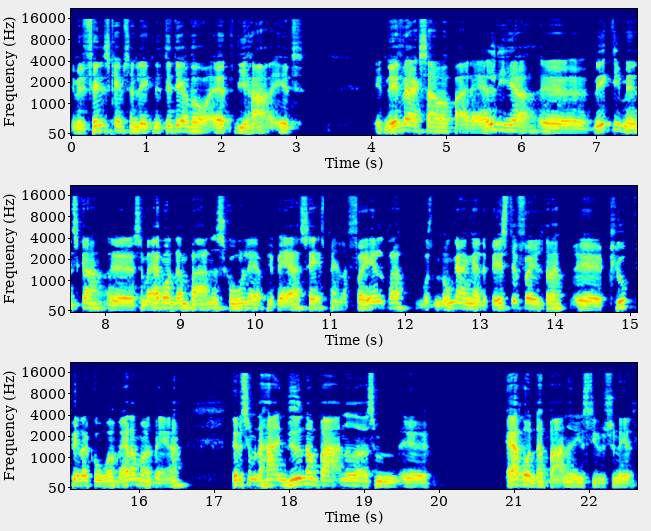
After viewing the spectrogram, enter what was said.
Jamen et fællesskabsanlæggende, det er der, hvor at vi har et et netværkssamarbejde af alle de her øh, vigtige mennesker, øh, som er rundt om barnet, skolelærer, PBR, sagsbehandler, forældre, måske nogle gange er det bedste forældre, øh, klubpædagoger, hvad der måtte være. Dem, som der har en viden om barnet, og som øh, er rundt om barnet institutionelt.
